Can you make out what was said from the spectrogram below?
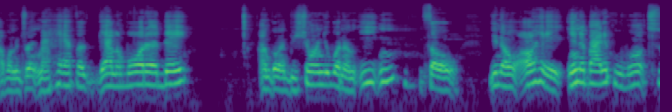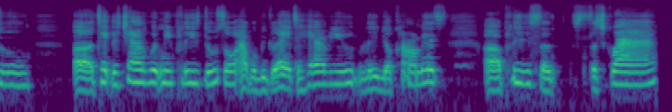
I want to drink my half a gallon water a day. I'm going to be showing you what I'm eating. So, you know, oh, hey, anybody who want to uh, take this challenge with me, please do so. I will be glad to have you. Leave your comments. Uh, please su subscribe.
